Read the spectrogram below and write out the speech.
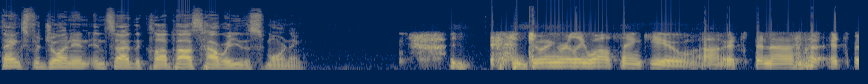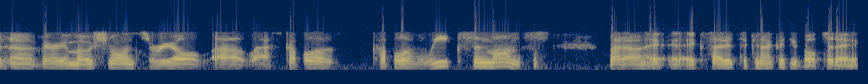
thanks for joining Inside the Clubhouse. How are you this morning? Doing really well, thank you. Uh, it's been a it's been a very emotional and surreal uh, last couple of couple of weeks and months, but uh, excited to connect with you both today.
